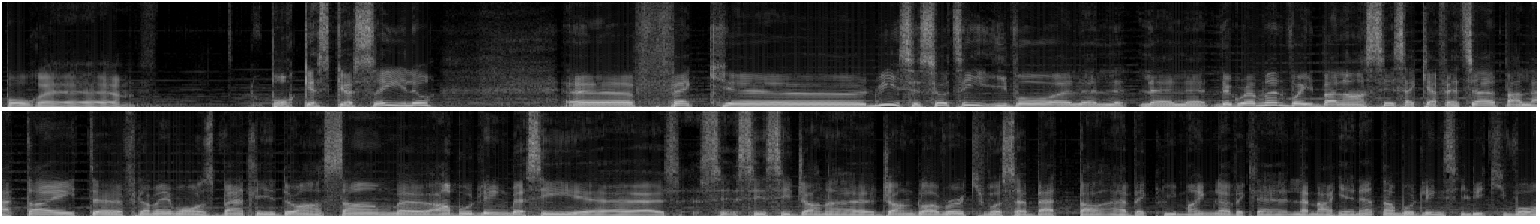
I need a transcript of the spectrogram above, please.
pour. euh, pour qu'est-ce que c'est, là. Euh, fait que euh, lui, c'est ça, tu sais, il va. euh, Le, le- le- le gremlin va y balancer sa cafetière par la tête. euh, finalement, ils vont se battre les deux ensemble. En bout de ligne, ben, c'est, John, John Glover qui va se battre par- avec lui-même, avec la, la marionnette. En bout de ligne, c'est lui qui va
